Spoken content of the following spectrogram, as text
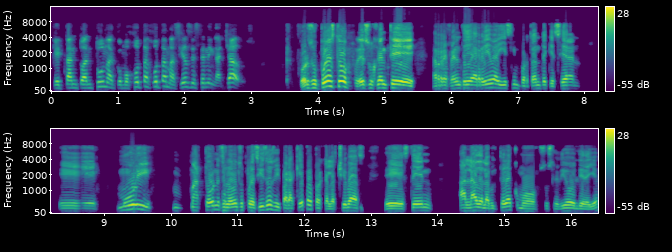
que tanto Antuna como JJ Macías estén enganchados. Por supuesto, es su gente referente ahí arriba y es importante que sean eh, muy matones en los momentos precisos. ¿Y para qué? Para, para que las chivas eh, estén al lado de la victoria, como sucedió el día de ayer.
